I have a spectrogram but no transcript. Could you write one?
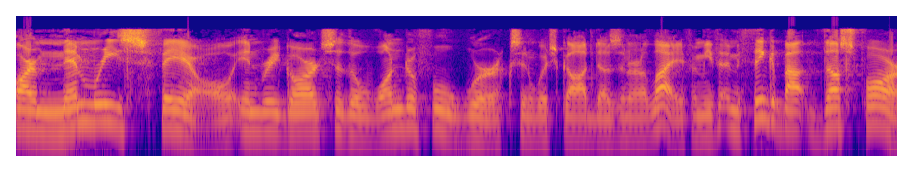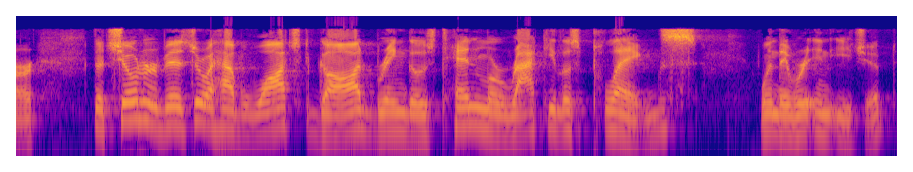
our memories fail in regards to the wonderful works in which God does in our life. I mean, I mean think about thus far, the children of Israel have watched God bring those ten miraculous plagues when they were in Egypt.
